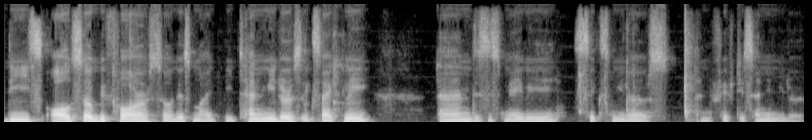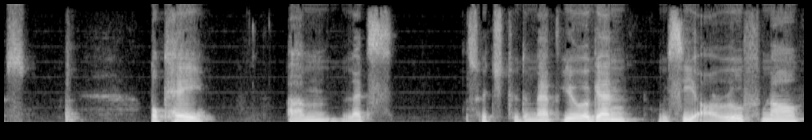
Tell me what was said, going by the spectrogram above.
these also before so this might be 10 meters exactly and this is maybe 6 meters and 50 centimeters. Okay, um, let's switch to the map view again. We see our roof now,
